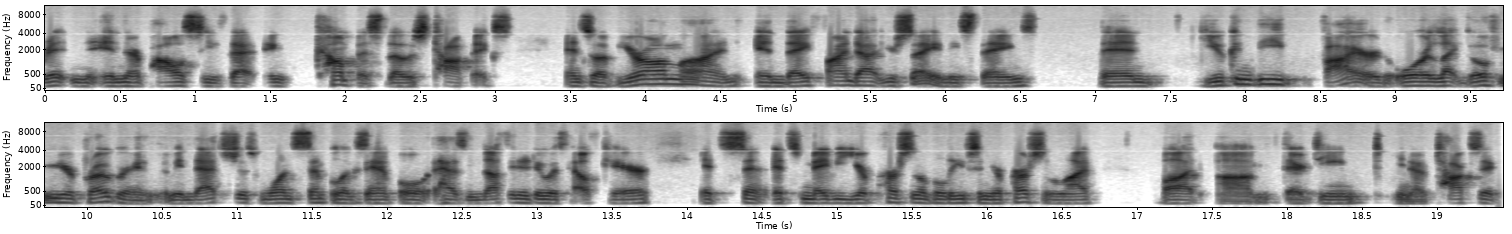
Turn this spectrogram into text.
written in their policies that encompass those topics. And so, if you're online and they find out you're saying these things, then you can be fired or let go from your program. I mean, that's just one simple example. It has nothing to do with healthcare. It's it's maybe your personal beliefs in your personal life, but um, they're deemed you know toxic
